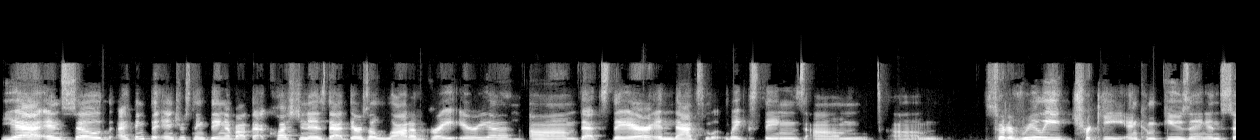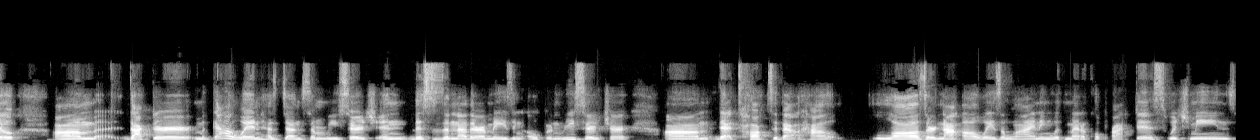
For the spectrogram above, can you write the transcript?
Yeah, and so I think the interesting thing about that question is that there's a lot of gray area um, that's there, and that's what makes things um, um, sort of really tricky and confusing. And so, um, Dr. McGowan has done some research, and this is another amazing open researcher um, that talks about how laws are not always aligning with medical practice, which means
